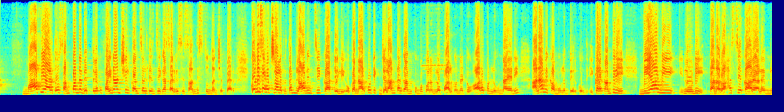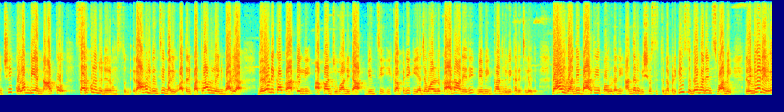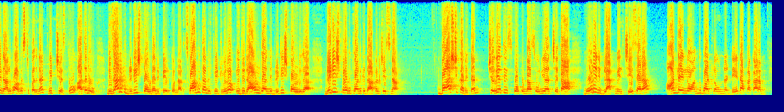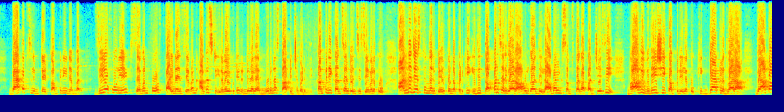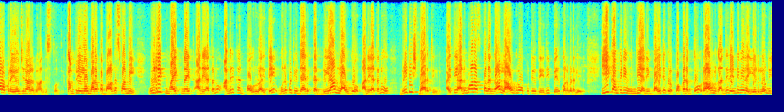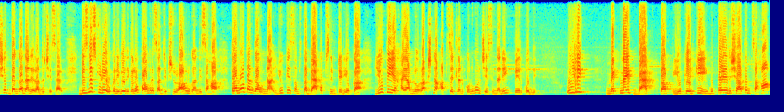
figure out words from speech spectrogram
మాఫియాలతో సంపన్న వ్యక్తులకు ఫైనాన్షియల్ కన్సల్టెన్సీగా సర్వీసెస్ అందిస్తుందని చెప్పారు. కొన్ని సంవత్సరాల క్రితం లావిన్సీ కార్టెలి ఒక నార్కోటిక్ జలాంతర్గామి కుంభకోణంలో పాల్గొన్నట్టు ఆరోపణలు ఉన్నాయని అనామిక మూలం పేర్కొంది. ఇక్కడ కంపెనీ మియామిలోని తన రహస్య కార్యాలయం నుంచి కొలంబియన్ నార్కో సరుకులను నిర్వహిస్తుంది. రాహుల్ విన్సీ మరియు అతని పత్రాలు లేని భార్య వెరోనికా కార్టెల్లి అకా జువానిటా విన్సీ ఈ కంపెనీకి యజమానులు కాదా అనేది మేము ఇంకా ధృవీకరించలేదు. రాహుల్ గాంధీ భారతీయ పౌరుడని అందరూ విశ్వసిస్తున్నప్పటికీ సుబ్రహ్మణ్యన్ స్వామి రెండు వేల ఇరవై నాలుగు ఆగస్టు పదిన ట్వీట్ చేస్తూ అతను నిజానికి బ్రిటిష్ పౌరుడని పేర్కొన్నారు. స్వామి తన ట్వీట్లో ఇది రాహుల్ గాంధీ బ్రిటిష్ పౌరుడిగా బ్రిటిష్ ప్రభుత్వానికి దాఖలు చేసిన వార్షిక రిటర్న్ చర్య తీసుకోకుండా సోనియా చేత మోడీని బ్లాక్మెయిల్ చేశారా? ఆన్లైన్లో అందుబాటులో ఉన్న డేటా ప్రకారం Backops limited company number zero four eight seven four five nine seven August ఇరవై ఒకటి రెండు వేల మూడున స్థాపించబడింది. కంపెనీ కన్సల్టెన్సీ సేవలకు అందజేస్తుందని పేర్కొన్నప్పటికీ ఇది తప్పనిసరిగా రాహుల్ గాంధీ లాభాయింగ్ సంస్థగా పనిచేసి భావి విదేశీ కంపెనీలకు కిక్ బ్యాక్ల ద్వారా వ్యాపార ప్రయోజనాలను అందిస్తుంది. కంపెనీలో మరొక భాగస్వామి ఉల్రిక్ మైక్ నైట్ అనే అతను అమెరికన్ పౌరుడు అయితే మునుపటి డైరెక్టర్ బ్రియాన్ లావ్గో అనే అతను బ్రిటిష్ భారతీయుడు. అయితే అనుమానాస్పదంగా లావ్గ్రో పుట్టిన తేదీ పేర్కొనబడలేదు. ఈ కంపెనీ ఉంది అని బయటకు పొక్కడంతో రాహుల్ గాంధీ రెండు వేల ఏడులో నిశ్శబ్దంగా దాన్ని రద్దు చేశారు. బిజినెస్ టుడే ఒక నివేదికలో కాంగ్రెస్ అధ్యక్షుడు రాహుల్ గాంధీ సహా ప్రమోటర్గా ఉన్న యూకే సంస్థ బ్యాకప్స్ లిమిటెడ్ యొక్క యూపీఏ హయాంలో రక్షణ అప్సెట్లను కొనుగోలు చేసిందని పేర్కొంది. Ulrik McKnight Backops UK కి ముప్పై ఐదు శాతం సహా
